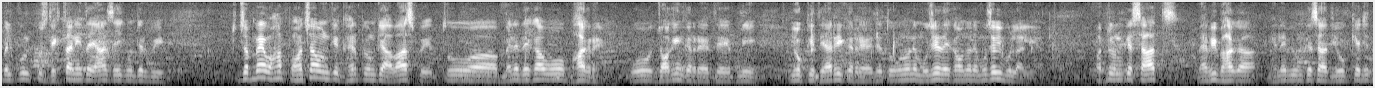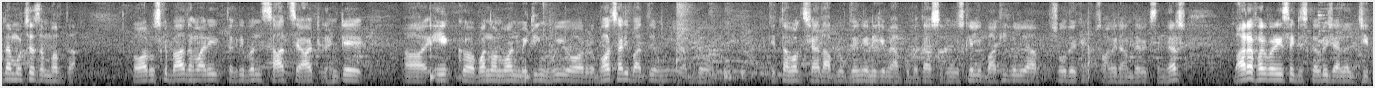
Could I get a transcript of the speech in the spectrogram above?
बिल्कुल कुछ दिखता नहीं था यहाँ से एक मीटर भी। तो जब मैं वहाँ पहुँचा उनके घर पे, उनके आवास पे तो मैंने देखा वो भाग रहे हैं। वो जॉगिंग कर रहे थे, अपनी योग की तैयारी कर रहे थे तो उन्होंने मुझे देखा, उन्होंने मुझे भी बुला लिया। और फिर उनके साथ मैं भी भागा मैंने भी उनके साथ योग किया जितना मुझसे संभव था। और उसके बाद हमारी तकरीबन सात से आठ घंटे एक वन ऑन वन मीटिंग हुई और बहुत सारी बातें हुई। अब कितना वक्त शायद आप लोग देंगे नहीं कि मैं आपको बता सकूँ। उसके लिए बाकी के लिए आप शो देखें। स्वामी रामदेव एक संघर्ष। बारह फरवरी से डिस्कवरी चैनल जीत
